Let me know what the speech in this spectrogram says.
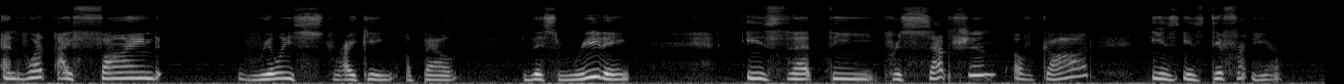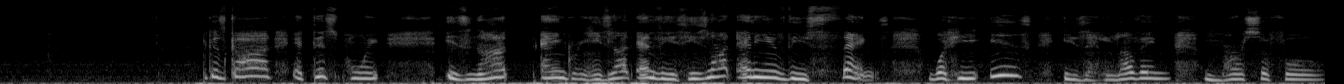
And what I find really striking about this reading is that the perception of God is is different here. Because God, at this point, is not angry. He's not envious. He's not any of these things. What he is, is a loving, merciful,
